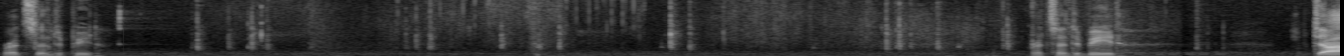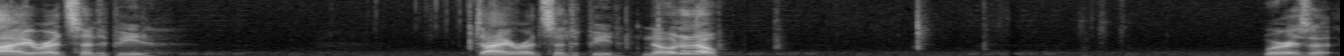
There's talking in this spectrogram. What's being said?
red centipede. Red centipede. Die, red centipede. Die, red centipede. No, no, no. Where is it?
